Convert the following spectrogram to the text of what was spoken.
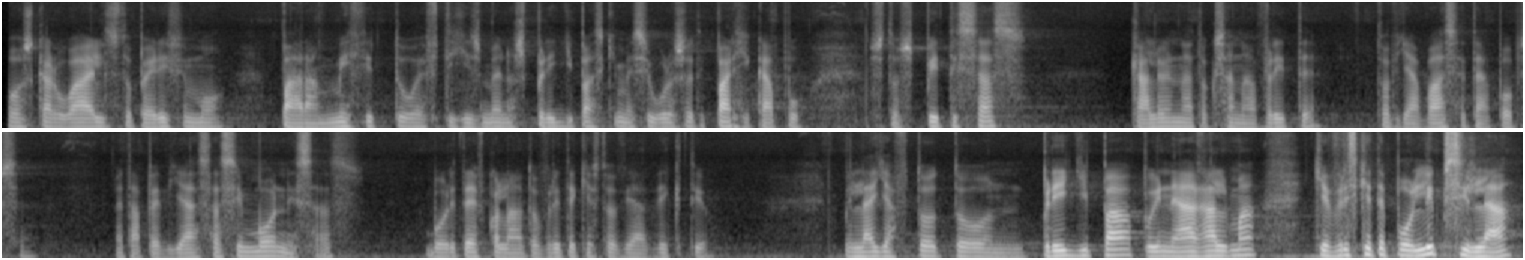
Ο Όσκαρ Βάιλ στο περίφημο παραμύθι του ευτυχισμένος πρίγκιπας και είμαι σίγουρος ότι υπάρχει κάπου στο σπίτι σας. Καλό είναι να το ξαναβρείτε, το διαβάσετε απόψε με τα παιδιά σας ή μόνοι σας. Μπορείτε εύκολα να το βρείτε και στο διαδίκτυο. Μιλάει για αυτό τον πρίγκιπα που είναι άγαλμα και βρίσκεται πολύ ψηλά,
